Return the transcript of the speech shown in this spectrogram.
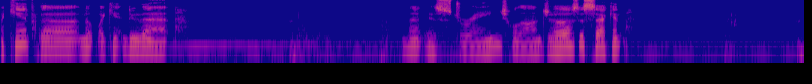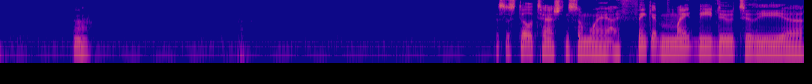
I can't, uh, nope, I can't do that. that is strange. Hold on just a second. Huh. This is still attached in some way. I think it might be due to the, uh...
